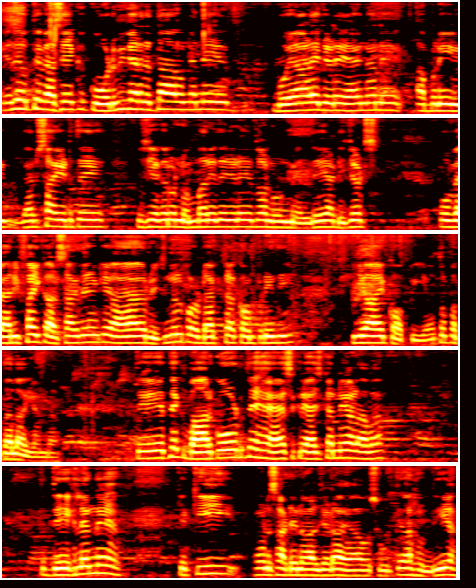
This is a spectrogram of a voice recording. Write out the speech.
ਇਹਦੇ ਉੱਤੇ ਵੈਸੇ ਇੱਕ ਕੋਡ ਵੀ ਕਰ ਦਿੱਤਾ। ਉਹ ਕਹਿੰਦੇ ਬੋਇਆ ਵਾਲੇ ਜਿਹੜੇ ਆ, ਇਹਨਾਂ ਨੇ ਆਪਣੀ ਵੈਬਸਾਈਟ ਤੇ ਤੁਸੀਂ ਅਗਰ ਉਹ ਨੰਬਰ ਇਹਦੇ ਜਿਹੜੇ ਤੁਹਾਨੂੰ ਮਿਲਦੇ ਆ ਡਿਜਿਟਸ ਉਹ ਵੈਰੀਫਾਈ ਕਰ ਸਕਦੇ ਆ ਕਿ ਆਇਆ ਓਰੀਜਨਲ ਪ੍ਰੋਡਕਟ ਆ ਕੰਪਨੀ ਦੀ ਜਾਂ ਇਹ ਕਾਪੀ ਆ। ਉਹ ਤੋਂ ਪਤਾ ਲੱਗ ਜਾਂਦਾ। ਤੇ ਇਹ ਤੇ ਇੱਕ ਬਾਰਕੋਡ ਤੇ ਹੈ ਸਕ੍ਰੈਚ ਕਰਨੇ ਵਾਲਾ ਵਾ। ਤੇ ਦੇਖ ਲੈਂਦੇ ਆ ਕਿ ਕੀ ਹੁਣ ਸਾਡੇ ਨਾਲ ਜਿਹੜਾ ਆ, ਉਹ ਸੂਰਤ-ਹਾਲ ਹੁੰਦੀ ਆ।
